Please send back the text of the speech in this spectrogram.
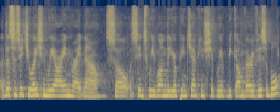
That's the situation we are in right now. So, since we won the European Championship, we have become very visible.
